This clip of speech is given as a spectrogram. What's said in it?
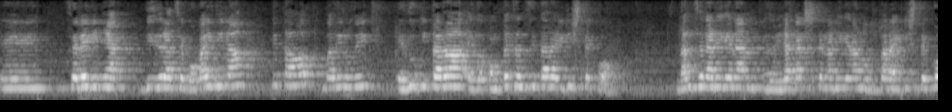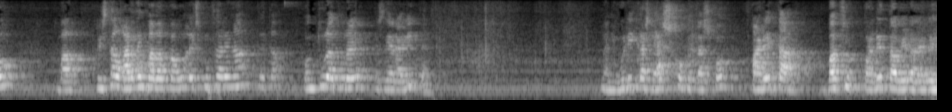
eh zereginak bideratzeko gai dira, eta hor, badirudi, edukitara edo konpetentzitara iristeko, lantzen ari geran, edo irakatzen ari geran urtara iristeko, ba, kristal garden badaukagula hizkuntzarena eta konturature ez gara egiten. Baina gure ikasle askok eta askok pareta, batzuk pareta bera ere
